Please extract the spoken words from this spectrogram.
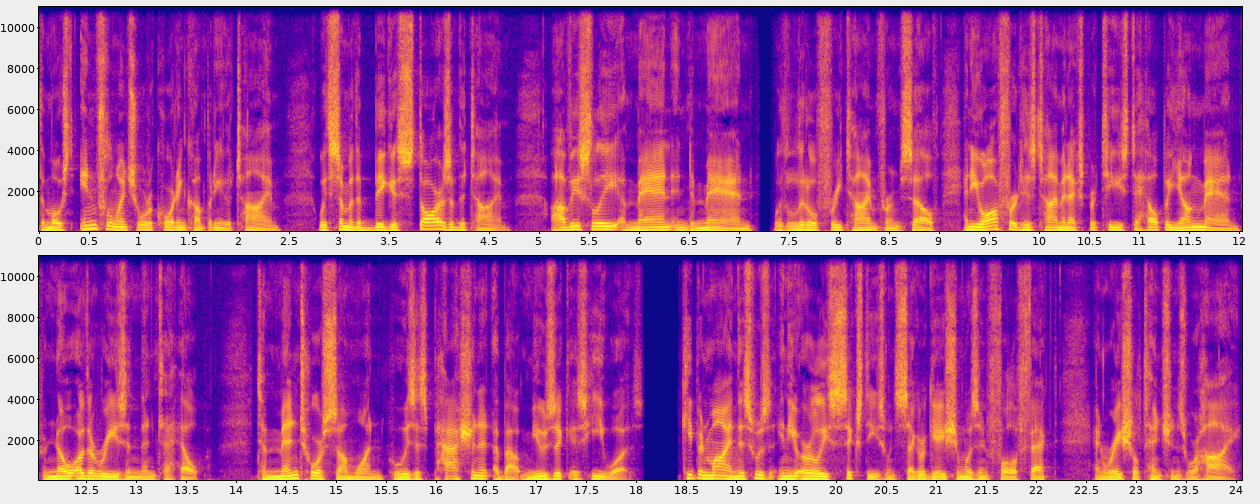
the most influential recording company of the time with some of the biggest stars of the time. Obviously, a man in demand with little free time for himself, and he offered his time and expertise to help a young man for no other reason than to help, to mentor someone who is as passionate about music as he was. Keep in mind, this was in the early 60s when segregation was in full effect and racial tensions were high.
